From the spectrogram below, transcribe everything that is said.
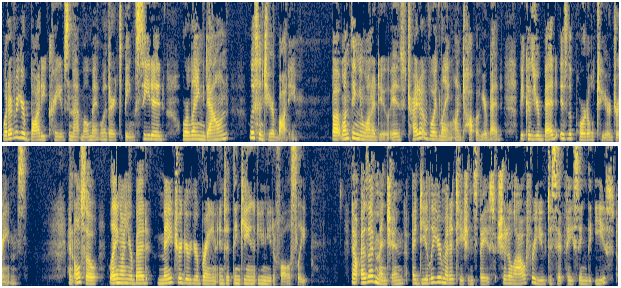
whatever your body craves in that moment, whether it's being seated or laying down, listen to your body. But one thing you want to do is try to avoid laying on top of your bed because your bed is the portal to your dreams. And also, laying on your bed may trigger your brain into thinking you need to fall asleep. Now, as I've mentioned, ideally your meditation space should allow for you to sit facing the east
